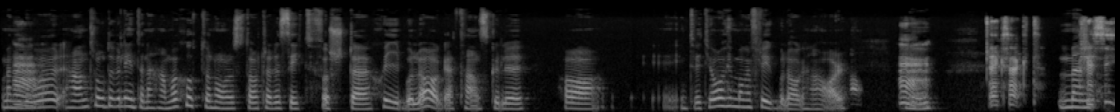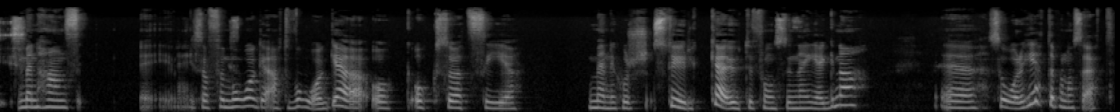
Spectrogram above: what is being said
Men då, han trodde väl inte när han var 17 år och startade sitt första skivbolag att han skulle ha, eh, inte vet jag hur många flygbolag han har mm. nu. Exakt, men, precis. Men hans eh, liksom förmåga att våga och också att se människors styrka utifrån sina egna eh, svårigheter på något sätt.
